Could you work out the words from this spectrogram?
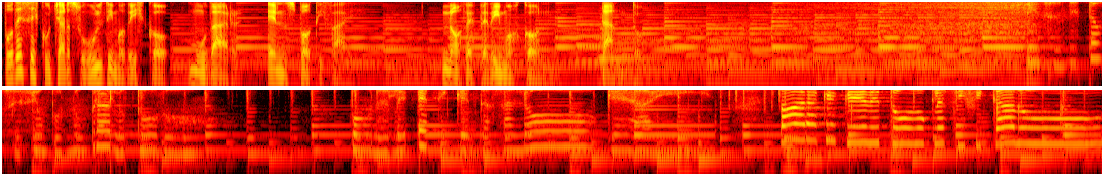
Podés escuchar su último disco, Mudar, en Spotify. Nos despedimos con Tanto. Pienso en esta obsesión por nombrarlo todo. Ponerle etiquetas a lo que hay. Para que quede todo clasificado.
